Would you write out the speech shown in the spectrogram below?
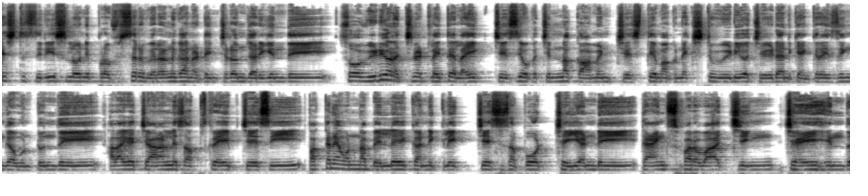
హెస్ట్ సిరీస్లోని ప్రొఫెసర్ విలన్గా నటించడం జరిగింది. సో వీడియో నచ్చినట్లయితే లైక్ చేసి ఒక చిన్న కామెంట్ చేస్తే మాకు నెక్స్ట్ వీడియో చేయడానికి ఎంకరేజింగ్గా ఉంటుంది. అలాగే ఛానల్ని సబ్స్క్రైబ్ చేసి పక్కనే ఉన్న బెల్ ఐకాన్ ని క్లిక్ చేసి సపోర్ట్ చేయండి థ్యాంక్స్ ఫర్ వాచింగ్. జై హింద్.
